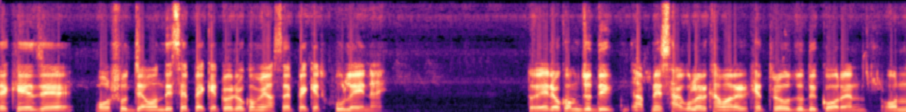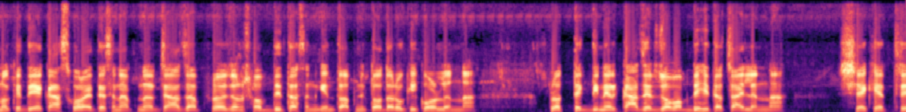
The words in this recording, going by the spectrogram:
দেখে যে, ওষুধ যেমন দিছে, প্যাকেট ওই রকমই আছে, প্যাকেট খুলেই নাই। তো এরকম যদি আপনি ছাগলের খামারের ক্ষেত্রেও যদি করেন, অন্যকে দিয়ে কাজ করাইতেছেন, আপনার যা যা প্রয়োজন সব দিতেছেন, কিন্তু আপনি তদারকি করলেন না। প্রত্যেক দিনের কাজের জবাবদিহিতা চাইলেন না। সেক্ষেত্রে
